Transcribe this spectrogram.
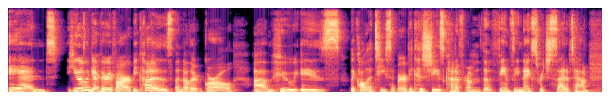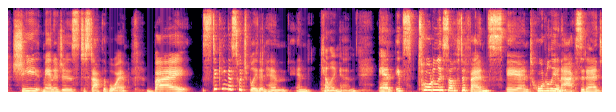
And he doesn't get very far because another girl um, who is they call a tea sipper because she's kind of from the fancy nice rich side of town she manages to stop the boy by sticking a switchblade in him and killing him. And it's totally self defense and totally an accident.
